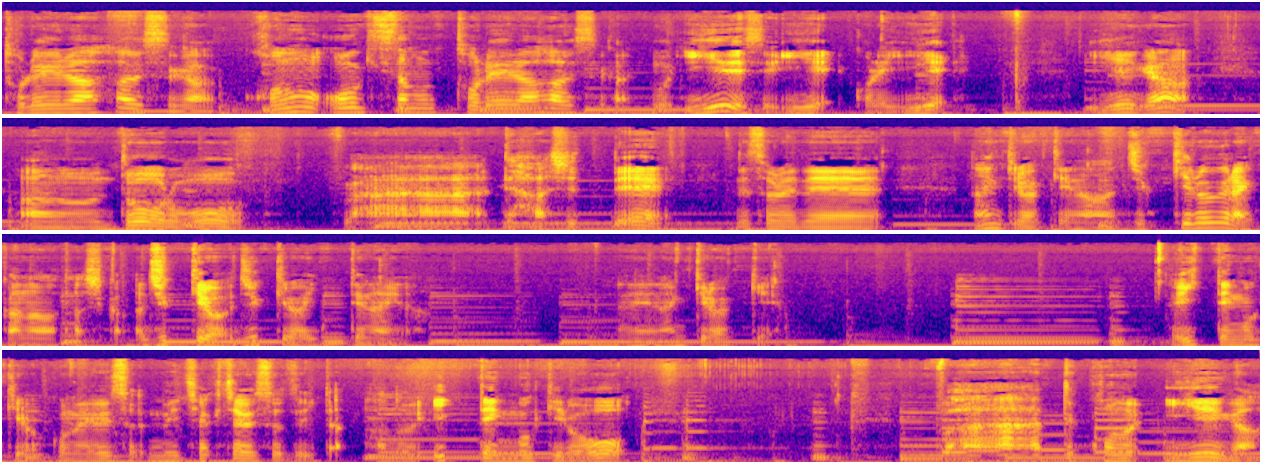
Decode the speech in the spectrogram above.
トレーラーハウスがこの大きさのトレーラーハウスがもう家ですよ家。これ家。家があの道路をわーって走ってでそれで何キロだっけな？10キロぐらいかな確か。10キロ10キロは行ってないな。キロだっけ1.5キロ？ごめん嘘めちゃくちゃ嘘ついた。あの1.5キロをバーってこの家が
